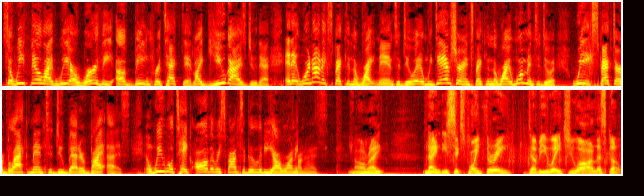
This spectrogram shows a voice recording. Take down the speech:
So we feel like we are worthy of being protected, like you guys do that. And it, we're not expecting the white man to do it, and we damn sure expecting the white woman to do it. We expect our black men to do better by us, and we will take all the responsibility y'all want on us. All right. 96.3 WHUR. Let's go.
